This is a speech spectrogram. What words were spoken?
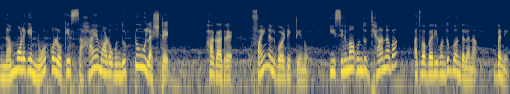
ನಮ್ಮೊಳಗೆ ನೋಡ್ಕೊಳ್ಳೋಕೆ ಸಹಾಯ ಮಾಡೋ ಒಂದು ಟೂಲ್ ಅಷ್ಟೇ. ಹಾಗಾದ್ರೆ ಫೈನಲ್ ವರ್ಡಿಕ್ಟ್ ಏನು? ಈ ಸಿನಿಮಾ ಒಂದು ಧ್ಯಾನವ ಅಥವಾ ಬರೀ ಒಂದು ಗೊಂದಲನ? ಬನ್ನಿ,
